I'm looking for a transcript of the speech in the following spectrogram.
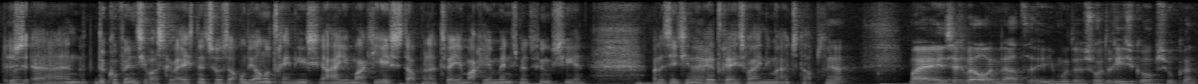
Dus uh, en de conventie was geweest, net zoals al die andere trainees. Ja, je maakt je eerste stap en na twee jaar mag je een managementfunctie. En, maar dan zit je in een red race waar je niet meer uitstapt. Ja. Maar je zegt wel inderdaad, eh, je moet een soort risico opzoeken.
